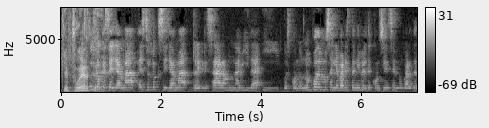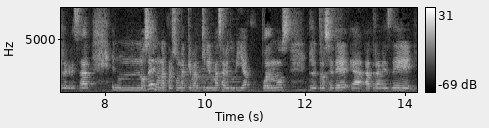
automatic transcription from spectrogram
qué fuerte. Esto es lo que se llama, esto es lo que se llama regresar a una vida y pues cuando no podemos elevar este nivel de conciencia en lugar de regresar en un, no sé, en una persona que va a adquirir más sabiduría, podemos retroceder a, a través de,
